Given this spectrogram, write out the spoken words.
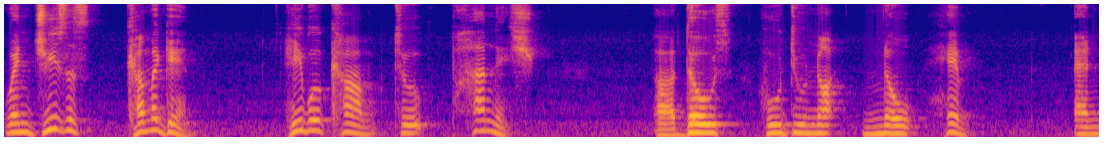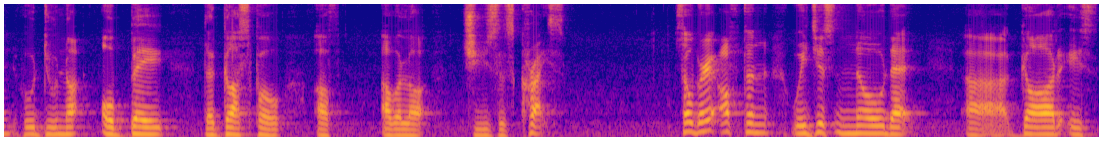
when Jesus come again, he will come to punish uh, those who do not know him and who do not obey the gospel of our Lord Jesus Christ. So, very often we just know that uh, God is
